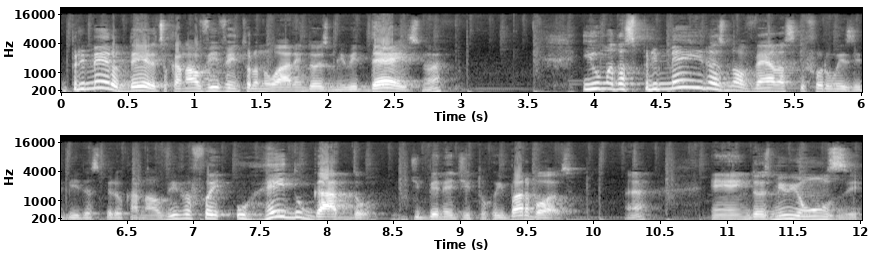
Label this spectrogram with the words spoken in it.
O primeiro deles, o canal Viva entrou no ar em 2010, né? E uma das primeiras novelas que foram exibidas pelo canal Viva foi O Rei do Gado, de Benedito Rui Barbosa. Né? Em 2011.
